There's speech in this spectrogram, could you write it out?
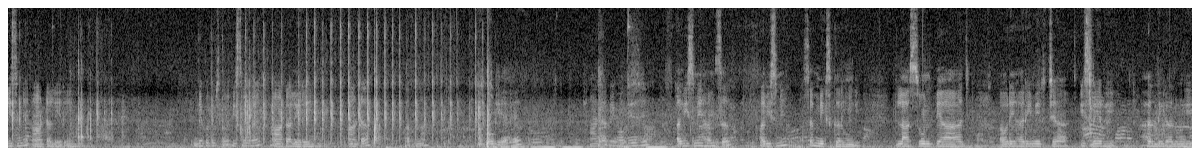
इसमें आटा ले रही हूँ। देखो दोस्तों, इसमें मैं आटा ले रही हूँ। आटा अपना हो गया है। आटा भी हो गया है। अब इसमें हम सब, अब इसमें सब मिक्स करूँगी। लहसुन, प्याज और ये हरी मिर्चा, इसमें भी हल्दी डालूँगी।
